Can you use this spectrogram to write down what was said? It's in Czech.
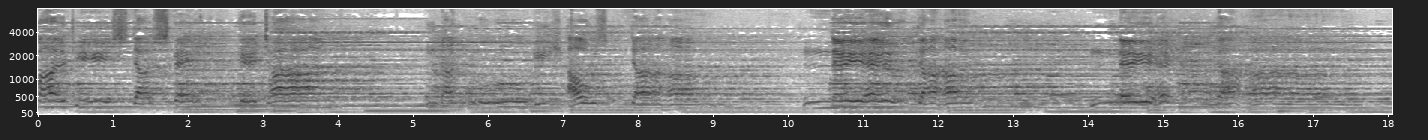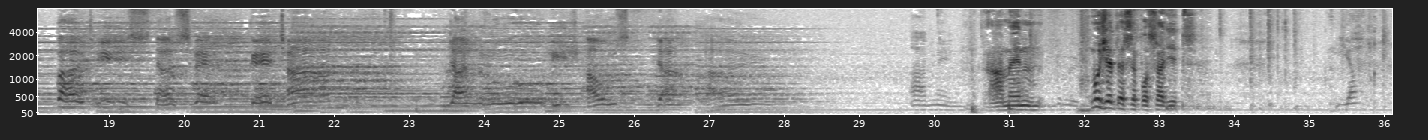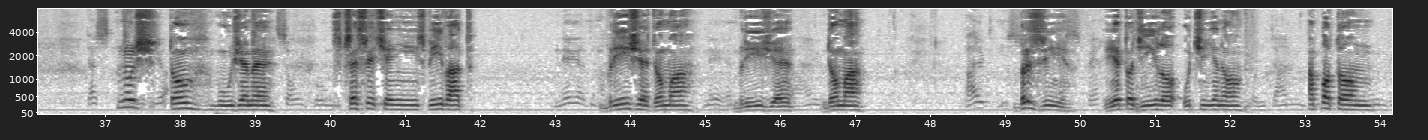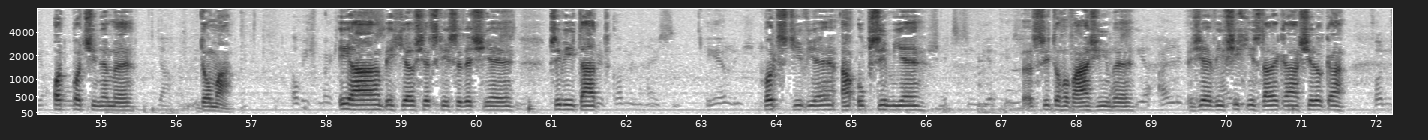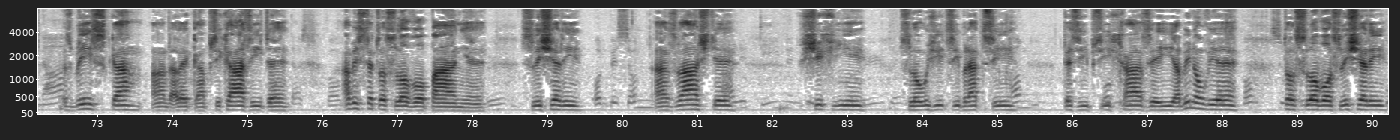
bald ist das Werk getan, dann ich aus daheim, näher daheim, näher daheim. Bald ist das Werk getan, Amen. Můžete se posadit. Nož to můžeme z přesvědčení zpívat blíže doma, blíže doma. Brzy je to dílo učiněno a potom odpočineme doma. I já bych chtěl všechny srdečně přivítat poctivě a upřímně es, si toho vážíme, že vy všichni zdaleka široka, zblízka a daleka přicházíte, abyste to slovo páně slyšeli a zvláště všichni sloužící bratři, kteří přicházejí, aby nově to slovo slyšeli,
